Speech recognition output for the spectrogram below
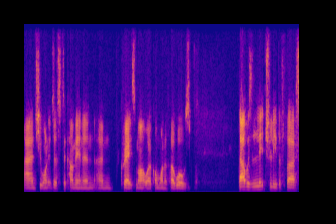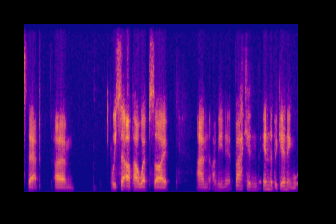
and she wanted us to come in and, and create some artwork on one of her walls. That was literally the first step. Um, we set up our website, and I mean, it, back in in the beginning,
